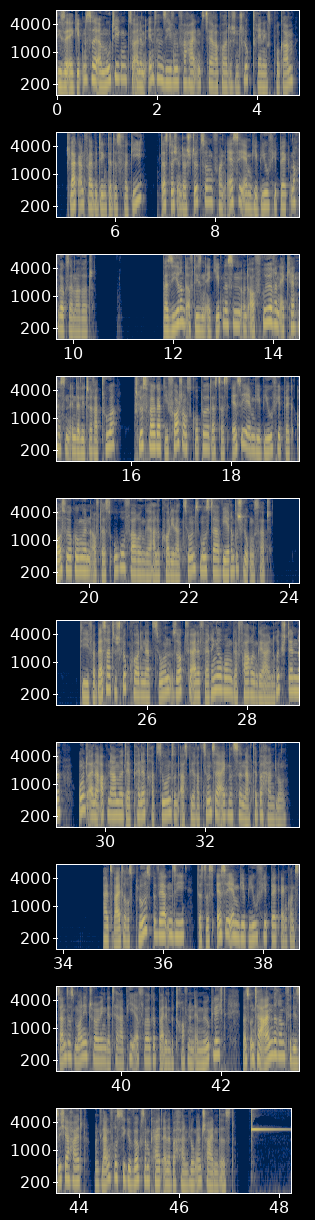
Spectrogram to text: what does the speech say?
Diese Ergebnisse ermutigen zu einem intensiven verhaltenstherapeutischen Schlucktrainingsprogramm schlaganfallbedingter Dysphagie, das durch Unterstützung von SEMG-Biofeedback noch wirksamer wird Basierend auf diesen Ergebnissen und auf früheren Erkenntnissen in der Literatur schlussfolgert die Forschungsgruppe, dass das SEMG-Biofeedback Auswirkungen auf das oropharyngeale Koordinationsmuster während des Schluckens hat. Die verbesserte Schluckkoordination sorgt für eine Verringerung der pharyngealen Rückstände und eine Abnahme der Penetrations und Aspirationsereignisse nach der Behandlung. Als weiteres Plus bewerten sie, dass das SEMG-Biofeedback ein konstantes Monitoring der Therapieerfolge bei den Betroffenen ermöglicht, was unter anderem für die Sicherheit und langfristige Wirksamkeit einer Behandlung entscheidend ist.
